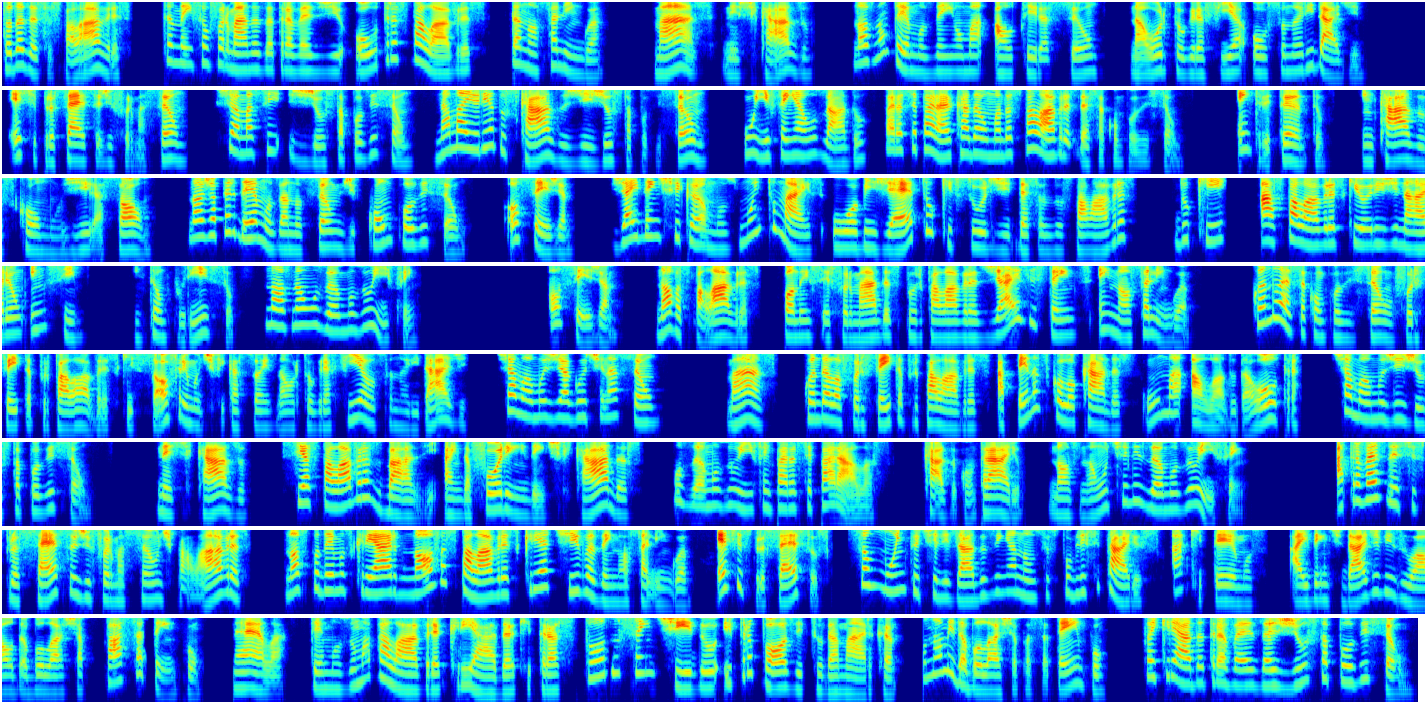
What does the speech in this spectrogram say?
Todas essas palavras também são formadas através de outras palavras da nossa língua. Mas, neste caso, nós não temos nenhuma alteração na ortografia ou sonoridade. Este processo de formação chama-se justaposição. Na maioria dos casos de justaposição, o hífen é usado para separar cada uma das palavras dessa composição. Entretanto, em casos como girassol, nós já perdemos a noção de composição, ou seja, já identificamos muito mais o objeto que surge dessas duas palavras do que as palavras que originaram em si. Então, por isso, nós não usamos o hífen. Ou seja, novas palavras podem ser formadas por palavras já existentes em nossa língua. Quando essa composição for feita por palavras que sofrem modificações na ortografia ou sonoridade, chamamos de aglutinação. Mas, quando ela for feita por palavras apenas colocadas uma ao lado da outra, chamamos de justaposição. Neste caso, se as palavras base ainda forem identificadas, usamos o hífen para separá-las. Caso contrário, nós não utilizamos o hífen. Através destes processos de formação de palavras, nós podemos criar novas palavras criativas em nossa língua. Estes processos são muito utilizados em anúncios publicitários. Aqui temos a identidade visual da bolacha Passatempo. Nela, temos uma palavra criada que traz todo o sentido e propósito da marca. O nome da bolacha passatempo foi criado através da justaposição.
